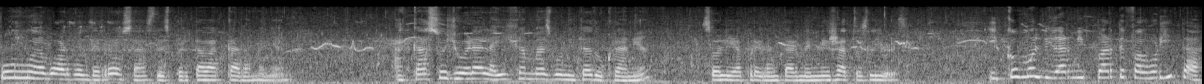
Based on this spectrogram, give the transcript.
Un nuevo árbol de rosas despertaba cada mañana. ¿Acaso yo era la hija más bonita de Ucrania? Solía preguntarme en mis ratos libres. ¿Y cómo olvidar mi parte favorita?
